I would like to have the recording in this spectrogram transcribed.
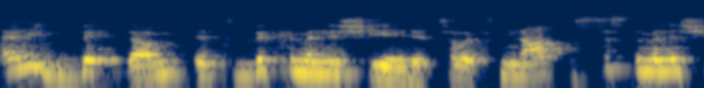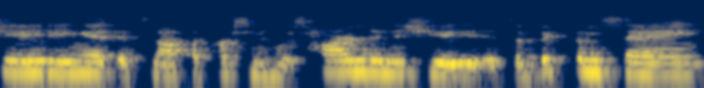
Any victim, it's victim initiated. So, it's not the system initiating it, it's not the person who was harmed initiated, it's a victim saying,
